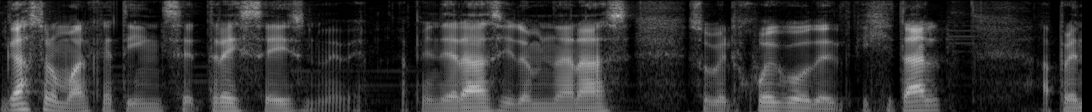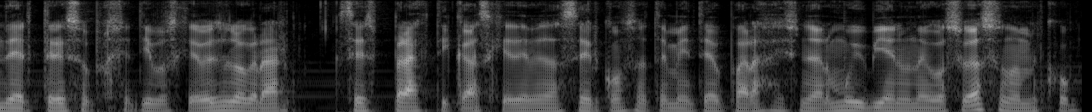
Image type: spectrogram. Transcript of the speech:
Gastromarketing C369 aprenderás y dominarás sobre el juego del digital, aprender tres objetivos que debes lograr, seis prácticas que debes hacer constantemente para gestionar muy bien un negocio gastronómico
